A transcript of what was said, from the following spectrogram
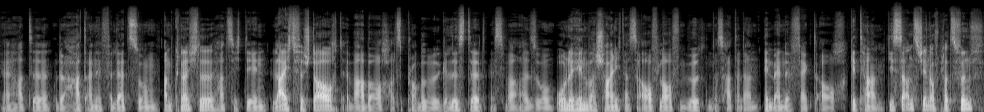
Er hatte oder hat eine Verletzung am Knöchel, hat sich den leicht verstaucht. Er war aber auch als probable gelistet. Es war also ohnehin wahrscheinlich, dass er auflaufen wird und das hat er dann im Endeffekt auch getan. Die Suns stehen auf Platz 5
